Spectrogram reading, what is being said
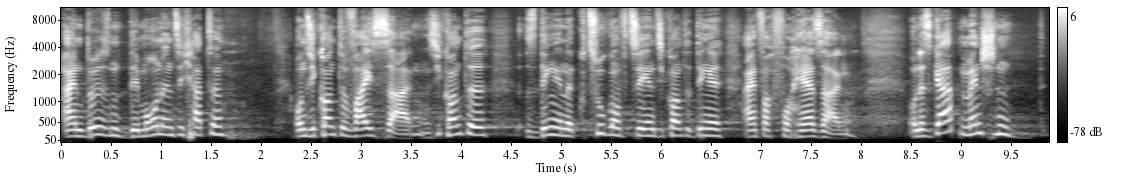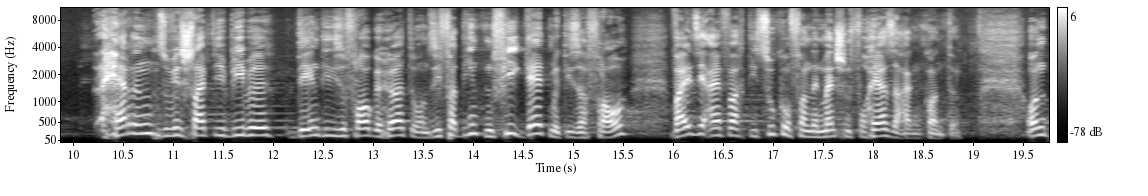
einen bösen Dämon in sich hatte und sie konnte Weissagen. Sie konnte Dinge in der Zukunft sehen, sie konnte Dinge einfach vorhersagen. Und es gab Menschen, Herren, so wie schreibt die Bibel, denen die diese Frau gehörte. Und sie verdienten viel Geld mit dieser Frau, weil sie einfach die Zukunft von den Menschen vorhersagen konnte. Und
